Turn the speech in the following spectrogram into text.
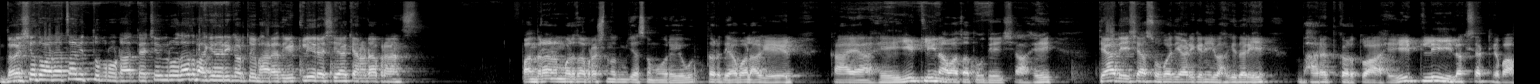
दहशतवादाचा वित्तपुरवठा त्याच्या विरोधात भागीदारी करतोय Bharat Italy Russia Canada France. पंधरा नंबरचा प्रश्न तुमच्यासमोर आहे. उत्तर द्यावा लागेल. काय आहे? इटली नावाचा तो देश आहे. त्या देशासोबत या ठिकाणी भागीदारी भारत करतो आहे. इटली लक्षात ठेवा.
